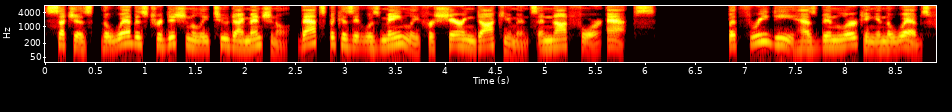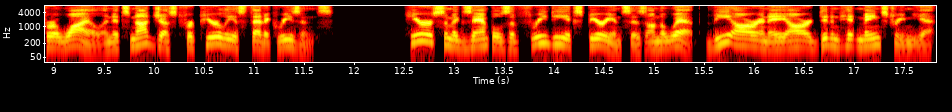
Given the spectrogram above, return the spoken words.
such as, the web is traditionally two dimensional, that's because it was mainly for sharing documents and not for apps. But 3D has been lurking in the webs for a while and it's not just for purely aesthetic reasons. Here are some examples of 3D experiences on the web. VR and AR didn't hit mainstream yet,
